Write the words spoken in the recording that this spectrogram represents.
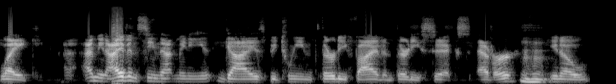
like. I mean, I haven't seen that many guys between 35 and 36 ever. Mhm. You know,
